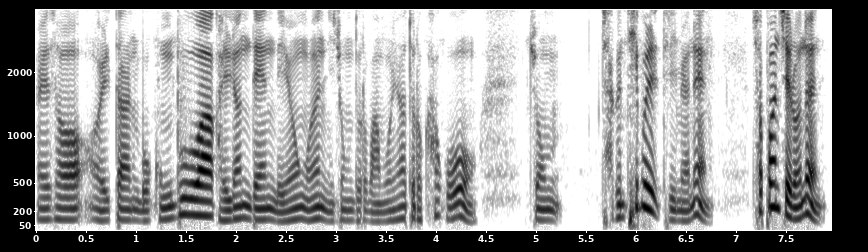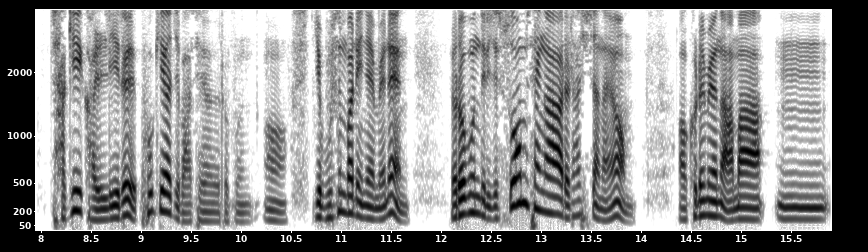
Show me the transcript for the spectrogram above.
그래서 어, 일단 뭐 공부와 관련된 내용은 이 정도로 마무리하도록 하고 좀 작은 팁을 드리면은 첫 번째로는 자기 관리를 포기하지 마세요, 여러분. 어, 이게 무슨 말이냐면은 여러분들이 이제 수험 생활을 하시잖아요. 어, 그러면 아마 음,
